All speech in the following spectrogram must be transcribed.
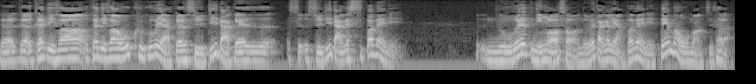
搿搿搿地方搿地方我看过呀，搿瑞典大概是瑞瑞典大概四百万人，挪威人老少，挪威大概两百万人，丹麦我忘记脱了。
